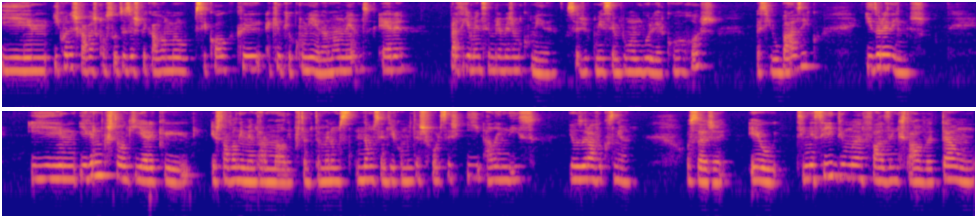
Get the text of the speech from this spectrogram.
E, e quando eu chegava às consultas, eu explicava ao meu psicólogo que aquilo que eu comia normalmente era praticamente sempre a mesma comida. Ou seja, eu comia sempre um hambúrguer com arroz, assim o básico, e douradinhos. E, e a grande questão aqui era que eu estava a alimentar-me mal e, portanto, também não me, não me sentia com muitas forças, e além disso, eu adorava cozinhar. Ou seja, eu tinha saído de uma fase em que estava tão,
